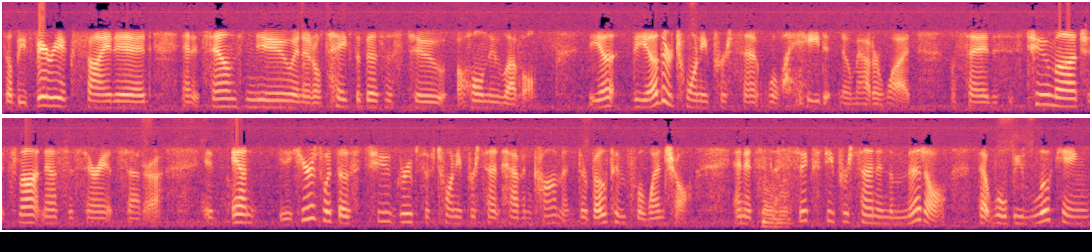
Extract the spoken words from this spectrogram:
They'll be very excited, and it sounds new, and it'll take the business to a whole new level. The, the other 20% will hate it no matter what. Say, this is too much, it's not necessary, etc. It, and here's what those two groups of 20% have in common. They're both influential. And it's mm-hmm. the 60% in the middle that will be looking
